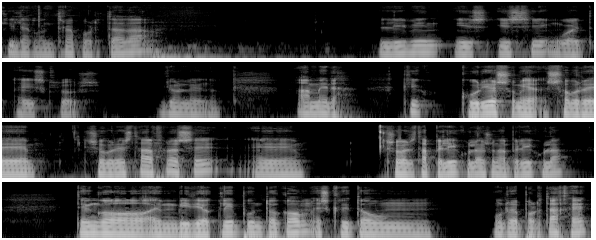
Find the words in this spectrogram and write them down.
Aquí la contraportada. Living is easy with eyes closed. John Lennon. Ah, mira, qué curioso. Mira, sobre, sobre esta frase, eh, sobre esta película, es una película. Tengo en videoclip.com escrito un, un reportaje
